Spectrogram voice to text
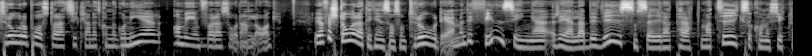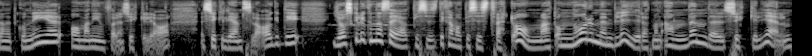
tror och påstår att cyklandet kommer gå ner om vi inför en sådan lag? Jag förstår att det finns de som tror det, men det finns inga reella bevis som säger att per automatik så kommer cyklandet gå ner om man inför en cykelhjälmslag. Det, jag skulle kunna säga att precis, det kan vara precis tvärtom, att om normen blir att man använder cykelhjälm,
